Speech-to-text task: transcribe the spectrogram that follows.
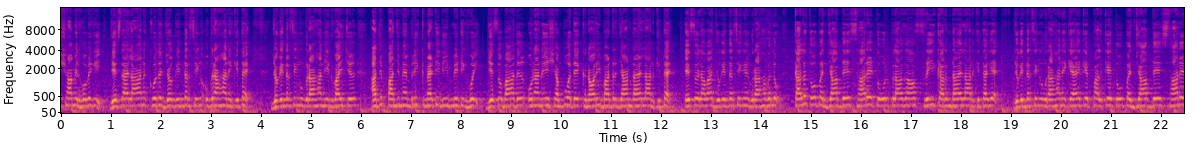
ਸ਼ਾਮਿਲ ਹੋਵੇਗੀ, ਜਿਸ ਦਾ ਐਲਾਨ ਖੁਦ ਜੋਗਿੰਦਰ ਸਿੰਘ ਉਗਰਾਹਾਂ ਨੇ ਕੀਤਾ ਹੈ। ਜੋਗਿੰਦਰ ਸਿੰਘ ਉਗਰਾਹਾਂ ਦੀ ਅਗਵਾਈ 'ਚ ਅੱਜ ਪੰਜ ਮੈਂਬਰੀ ਕਮੇਟੀ ਦੀ ਮੀਟਿੰਗ ਹੋਈ, ਜਿਸ ਤੋਂ ਬਾਅਦ ਉਹਨਾਂ ਨੇ ਸ਼ੰਭੂ ਅਤੇ ਖਨੌਰੀ ਬਾਰਡਰ ਜਾਣ ਦਾ ਐਲਾਨ ਕੀਤਾ ਹੈ। ਇਸ ਤੋਂ ਇਲਾਵਾ ਜੋਗਿੰਦਰ ਸਿੰਘ ਉਗਰਾਹਾਂ ਵੱਲੋਂ ਕੱਲ ਤੋਂ ਪੰਜਾਬ ਦੇ ਸਾਰੇ ਟੋਲ ਪਲਾਜ਼ਾ ਫ੍ਰੀ ਕਰਨ ਦਾ ਐਲਾਨ ਕੀਤਾ ਗਿਆ ਹੈ। ਜੋਗਿੰਦਰ ਸਿੰਘ ਉਗਰਾਹਾਂ ਨੇ ਕਿਹਾ ਹੈ ਕਿ ਭਲਕੇ ਤੋਂ ਪੰਜਾਬ ਦੇ ਸਾਰੇ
